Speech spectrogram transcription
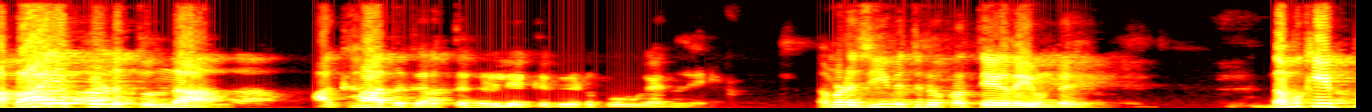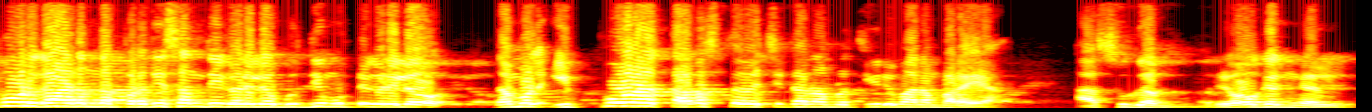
അപായപ്പെടുത്തുന്ന അഗാധ ഗർത്തങ്ങളിലേക്ക് വീട് പോവുക എന്നതായിരിക്കും. നമ്മുടെ ജീവിതത്തിന് പ്രത്യേകതയുണ്ട്. നമുക്ക് ഇപ്പോൾ കാണുന്ന പ്രതിസന്ധികളിലോ ബുദ്ധിമുട്ടുകളിലോ നമ്മൾ ഇപ്പോഴത്തെ അവസ്ഥ വെച്ചിട്ടാണ് നമ്മൾ തീരുമാനം പറയാം. അസുഖം രോഗങ്ങൾ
